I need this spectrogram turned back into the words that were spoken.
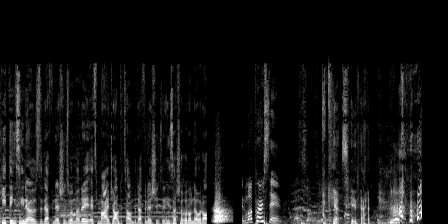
he thinks he knows the definitions when literally it's my job to tell him the definitions and he's such a little know-it-all. And what person? I can't say that.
